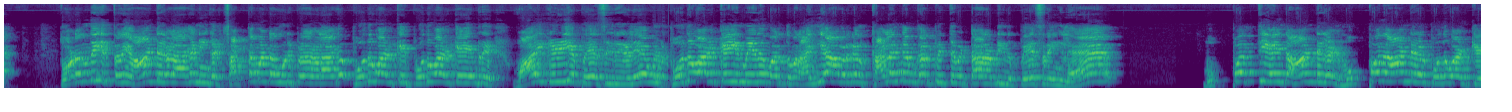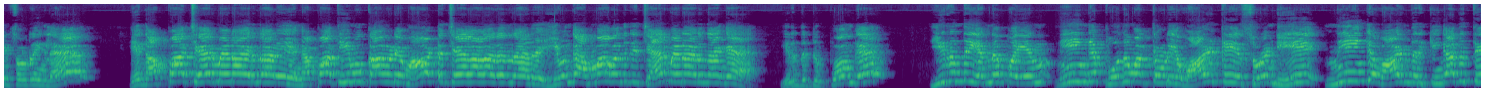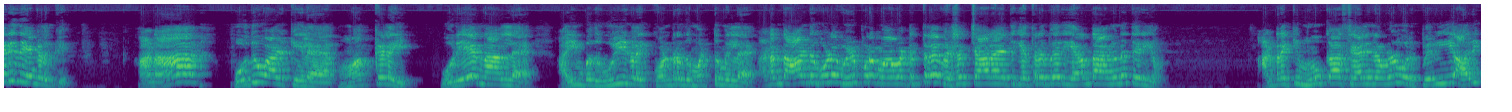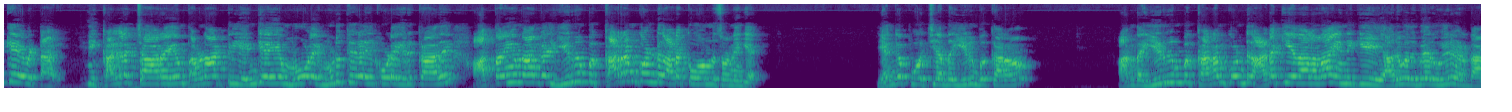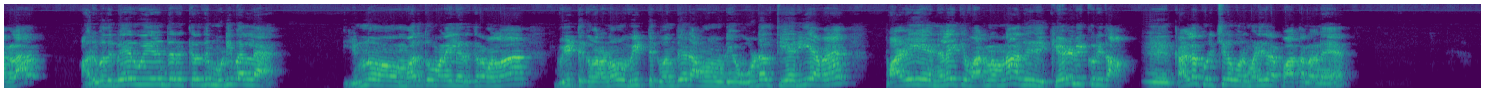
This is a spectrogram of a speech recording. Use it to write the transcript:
தொடர்ந்து இத்தனை ஆண்டுகளாக நீங்கள் சட்டமன்ற உறுப்பினர்களாக பொது வாழ்க்கை பொது வாழ்க்கை என்று வாய்கிழிய பேசுகிறீர்களே. உங்கள் பொது வாழ்க்கையின் மீது மருத்துவர் ஐயா அவர்கள் களங்கம் கற்பித்து விட்டார் அப்படின்னு பேசுறீங்களே. முப்பத்தி ஐந்து ஆண்டுகள் முப்பது ஆண்டுகள் பொது வாழ்க்கைன்னு சொல்றீங்களே. எங்க அப்பா சேர்மேனா இருந்தாரு. எங்க அப்பா திமுகவுடைய மாவட்ட செயலாளர் இருந்தாரு. இவங்க அம்மா வந்துட்டு சேர்மேனா இருந்தாங்க. இருந்துட்டு போங்க. இருந்து என்ன பயன்? நீங்க பொதுமக்களுடைய வாழ்க்கையை சுரண்டி நீங்க வாழ்ந்திருக்கீங்க. அது தெரியுது எங்களுக்கு. ஆனா பொது வாழ்க்கையில மக்களை ஒரே நாள்ல ஐம்பது உயிர்களை கொன்றது மட்டும் இல்லை கடந்த ஆண்டு கூட விழுப்புரம் மாவட்டத்துல விஷச்சாராயத்துக்கு எத்தனை பேர் இறந்தாங்கன்னு தெரியும். அன்றைக்கு மு க ஸ்டாலின் அவர்கள் ஒரு பெரிய அறிக்கையை விட்டார். இனி கள்ளச்சாராயம் தமிழ்நாட்டில் எங்கேயும் மூளை முடுக்குகளில் கூட இருக்காது. அத்தனையும் நாங்கள் இரும்பு கரம் கொண்டு அடக்குவோம்னு சொன்னீங்க. எங்க போச்சு அந்த இரும்பு கரம்? அந்த இரும்பு கரம் கொண்டு அடக்கியதால தான் இன்னைக்கு அறுபது பேர் உயிரிழந்தாங்களா அறுபது பேர் உயிர்ந்திருக்கிறது முடிவல்ல. இன்னும் மருத்துவமனையில் இருக்கிறவன்லாம் வீட்டுக்கு வரணும். வீட்டுக்கு வந்து அவனுடைய உடல் தேறி அவன் பழைய நிலைக்கு வரணும்னா அது கேள்விக்குறிதான். தான் கள்ளக்குறிச்சியில் ஒரு மனிதரை பார்த்தேன் நான்.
